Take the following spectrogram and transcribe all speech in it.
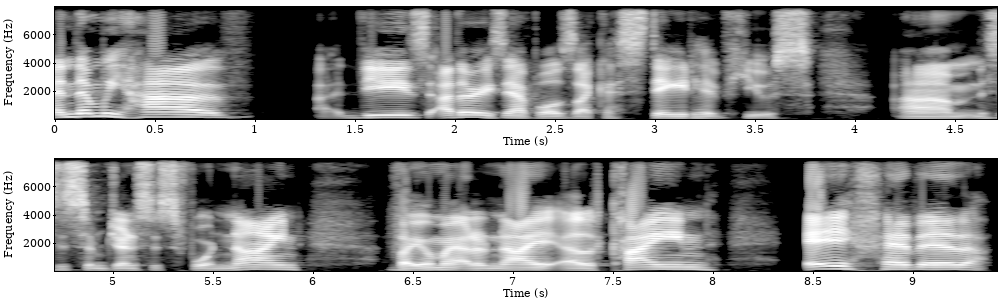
and then we have uh, these other examples like a stative use. Um, this is from Genesis 4 9. Vayomer Adonai El Kain, E hevel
